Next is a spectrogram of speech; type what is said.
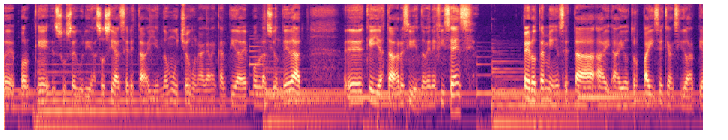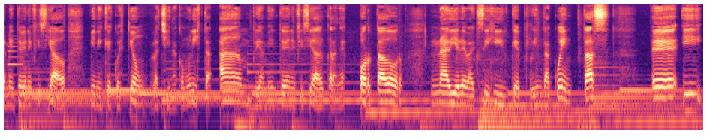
eh, porque su seguridad social se le estaba yendo mucho en una gran cantidad de población de edad eh, que ya estaba recibiendo beneficencia. Pero también se está, hay, hay, otros países que han sido ampliamente beneficiados. Miren qué cuestión, la China comunista, ampliamente beneficiada, el gran exportador. Nadie le va a exigir que rinda cuentas. Eh, y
